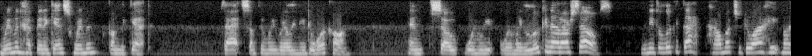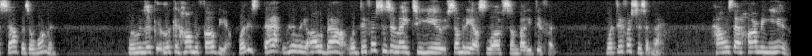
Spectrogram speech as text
Women have been against women from the get. That's something we really need to work on. And so when we when we're looking at ourselves, we need to look at that. How much do I hate myself as a woman? When we look at look at homophobia, what is that really all about? What difference does it make to you if somebody else loves somebody different? What difference does it make? How is that harming you?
